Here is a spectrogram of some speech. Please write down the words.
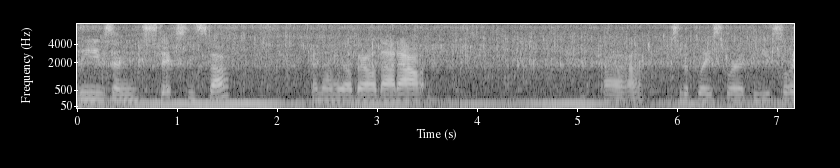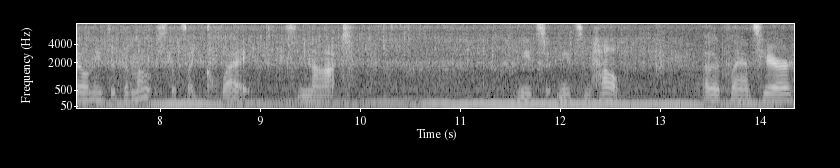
leaves and sticks and stuff. And then wheelbarrow that out uh, to the place where the soil needs it the most. That's like clay. It's not, needs, needs some help. Other plants here,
